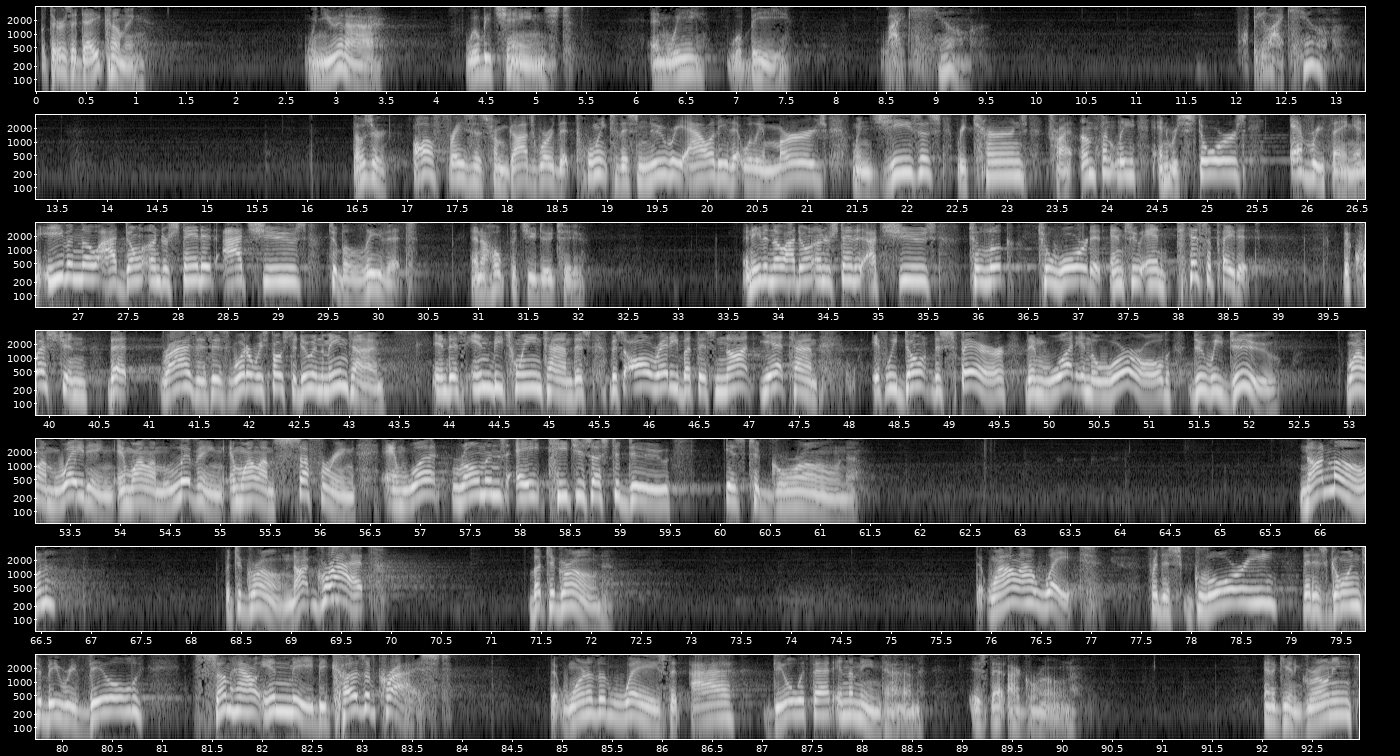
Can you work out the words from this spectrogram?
But there is a day coming when you and I will be changed and we will be like Him. We'll be like Him. Those are all phrases from God's Word that point to this new reality that will emerge when Jesus returns triumphantly and restores everything. And even though I don't understand it, I choose to believe it. And I hope that you do too. And even though I don't understand it, I choose to look toward it and to anticipate it. The question that rises is what are we supposed to do in the meantime? In this in between time, this, this already but this not yet time. If we don't despair, then what in the world do we do while I'm waiting and while I'm living and while I'm suffering? And what Romans 8 teaches us to do is to groan. Not moan, but to groan. Not gripe, but to groan. That while I wait for this glory that is going to be revealed somehow in me because of Christ, that one of the ways that I deal with that in the meantime is that I groan. And again, groaning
